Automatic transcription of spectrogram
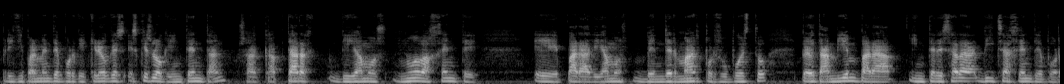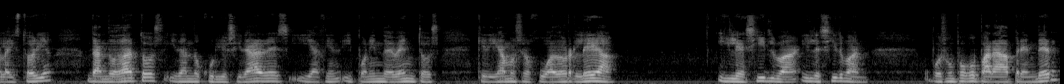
principalmente porque creo que es, es que es lo que intentan, o sea, captar, digamos, nueva gente eh, para, digamos, vender más, por supuesto, pero también para interesar a dicha gente por la historia, dando datos y dando curiosidades y, haciendo, y poniendo eventos que, digamos, el jugador lea y le sirva y le sirvan, pues un poco para aprender.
